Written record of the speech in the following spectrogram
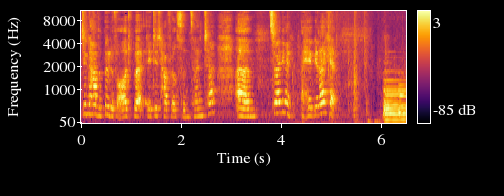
didn't have a boulevard, but it did have Rhyl Sun Centre. Um, so anyway, I hope you like it.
